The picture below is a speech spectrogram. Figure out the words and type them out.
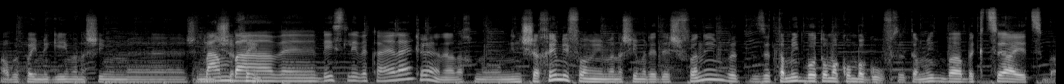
הרבה פעמים מגיעים אנשים uh, שננשכים. במבה וביסלי וכאלה? כן, אנחנו ננשכים לפעמים אנשים על ידי שפנים, וזה תמיד באותו מקום בגוף, זה תמיד בקצה האצבע,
